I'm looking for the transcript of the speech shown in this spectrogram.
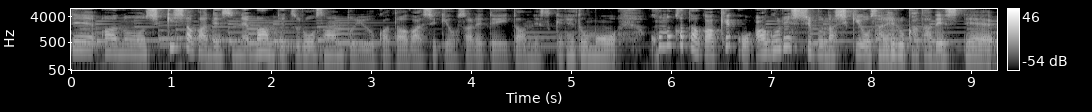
で、あの、指揮者がですね、万哲郎さんという方が指揮をされていたんですけれども、この方が結構アグレッシブな指揮をされる方でして、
